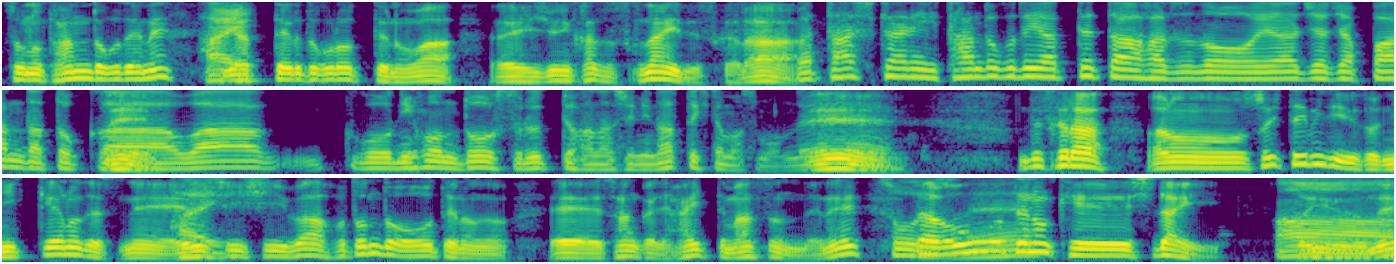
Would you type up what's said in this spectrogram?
その単独でね、はい、やってるところっていうのは、えー、非常に数少ないですから、まあ、確かに単独でやってたはずのエアジアジャパンだとかは、ね、こう日本どうするっていう話になってきてますもんね。えーですから、あのー、そういった意味で言うと、日系のですね、はい、LCC はほとんど大手の、えー、傘下に入ってますんでね、そうですね。だから大手の経営次第というね、え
